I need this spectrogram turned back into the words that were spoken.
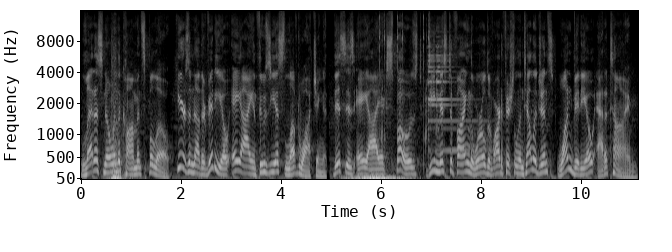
Let us know in the comments below. Here's another video AI enthusiasts loved watching. This is AI Exposed, demystifying the world of artificial intelligence one video at a time.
